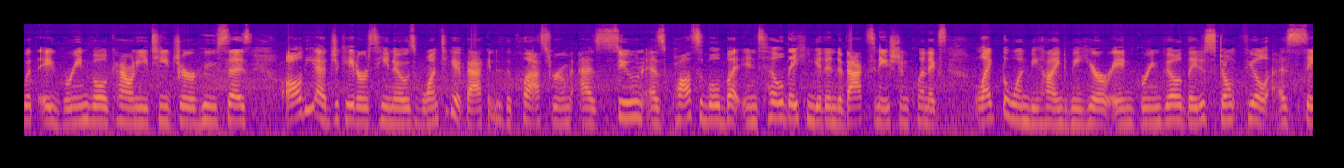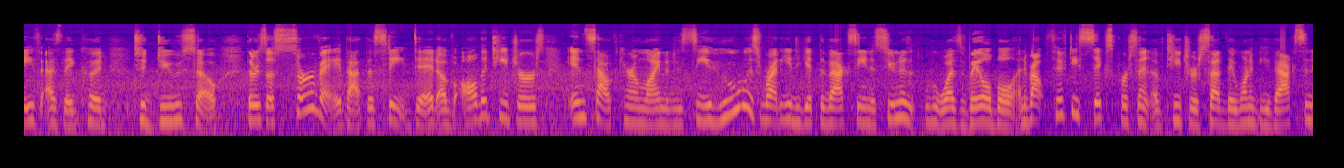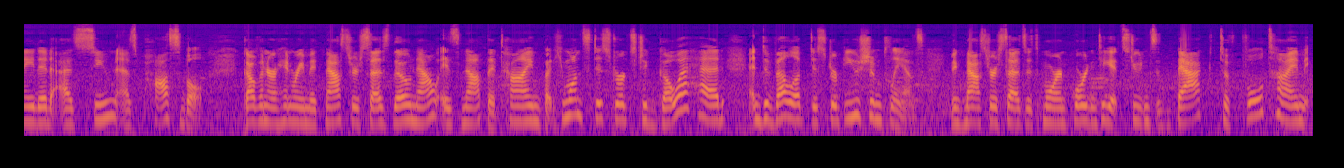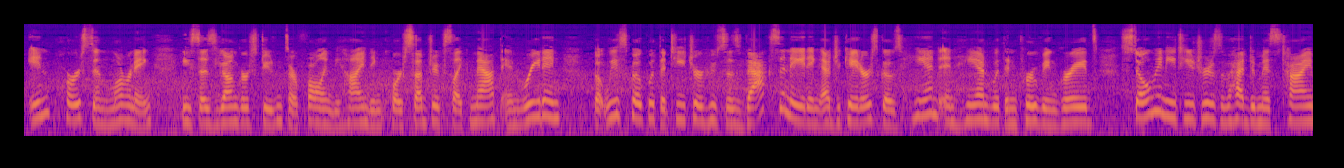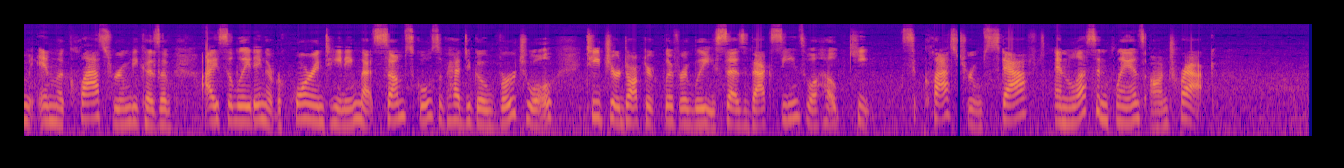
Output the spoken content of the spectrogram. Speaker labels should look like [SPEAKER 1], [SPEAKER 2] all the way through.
[SPEAKER 1] with a Greenville County teacher who says all the educators he knows want to get back into the classroom as soon as possible, but until they can get into vaccination clinics like the one behind me here in Greenville, they just don't feel as safe as they could to do so. There's a survey that the state did of all the teachers in South Carolina to see who was ready to get the vaccine as soon as it was available, and about 56% of teachers said they want to be vaccinated as soon as possible. Governor Henry McMaster says, though, now now is not the time, but he wants districts to go ahead and develop distribution plans. McMaster says it's more important to get students back to full time in person learning. He says younger students are falling behind in core subjects like math and reading, but we spoke with a teacher who says vaccinating educators goes hand in hand with improving grades. So many teachers have had to miss time in the classroom because of isolating or quarantining that some schools have had to go virtual. Teacher Dr. Clifford Lee says vaccines will help keep classrooms staffed and lesson plans on track.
